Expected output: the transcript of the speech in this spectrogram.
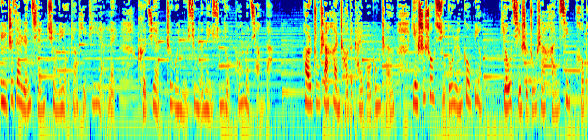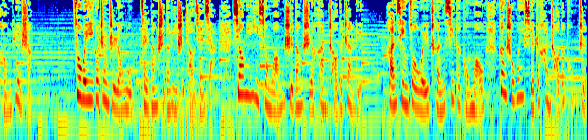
吕雉在人前却没有掉一滴眼泪，可见这位女性的内心有多么强大。而诛杀汉朝的开国功臣，也是受许多人诟病，尤其是诛杀韩信和彭越上。作为一个政治人物，在当时的历史条件下，消灭异姓王是当时汉朝的战略。韩信作为陈豨的同谋，更是威胁着汉朝的统治。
